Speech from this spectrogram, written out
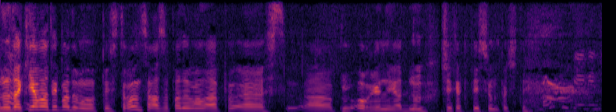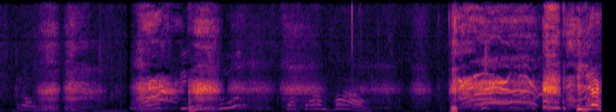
Ну так я вот і подумав. Піструн, сразу подумав об, е, с- об органі одному. Чи як пісюн почти. Який він скромний. А ось піструн це прям вау. Я...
